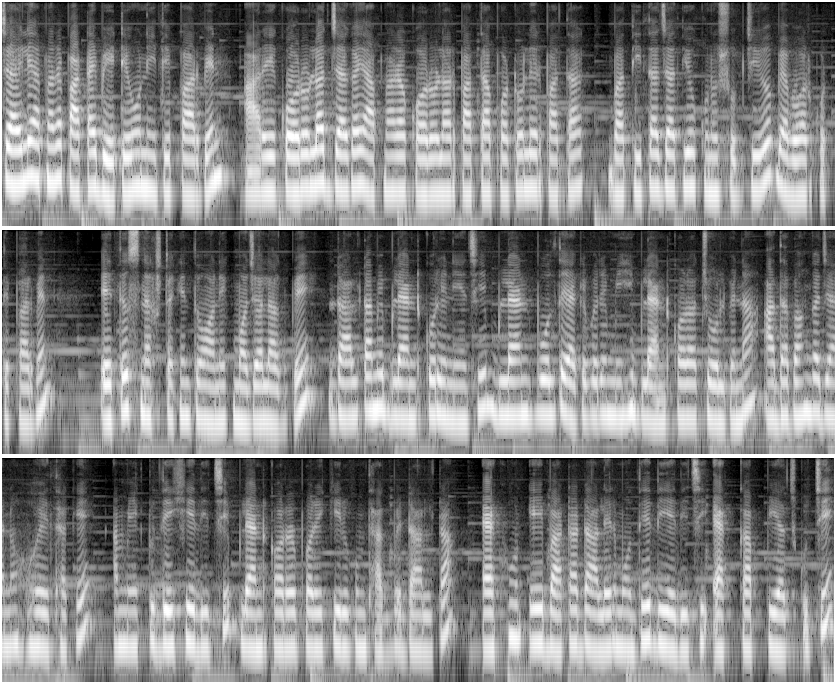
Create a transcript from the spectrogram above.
চাইলে আপনারা পাটায় বেটেও নিতে পারবেন। আর এই করলার জায়গায় আপনারা করলার পাতা, পটলের পাতা বা তিতা জাতীয় কোনো সবজিও ব্যবহার করতে পারবেন। এতেও স্ন্যাক্সটা কিন্তু অনেক মজা লাগবে। ডালটা আমি ব্ল্যান্ড করে নিয়েছি। ব্ল্যান্ড বলতে একেবারে মিহি ব্ল্যান্ড করা চলবে না। আধা ভাঙ্গা যেন হয়ে থাকে। আমি একটু দেখিয়ে দিচ্ছি ব্ল্যান্ড করার পরে কীরকম থাকবে ডালটা। এখন এই বাটা ডালের মধ্যে দিয়ে দিচ্ছি এক কাপ পেঁয়াজ কুচি।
